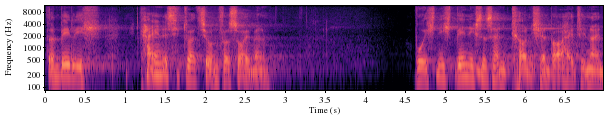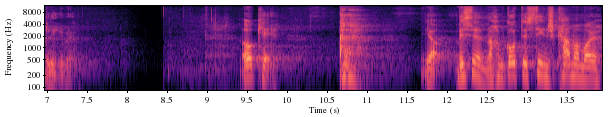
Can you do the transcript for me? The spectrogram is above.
dann will ich keine Situation versäumen, wo ich nicht wenigstens ein Körnchen Wahrheit hineinlege. Okay. Ja, wisst ihr, nach dem Gottesdienst kam einmal,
